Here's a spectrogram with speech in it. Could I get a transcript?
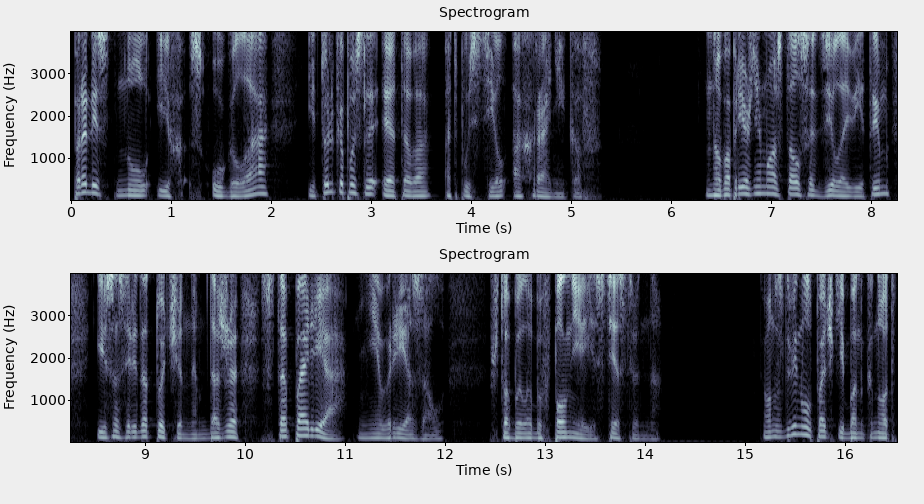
пролистнул их с угла и только после этого отпустил охранников. Но по-прежнему остался деловитым и сосредоточенным, даже стопоря не врезал, что было бы вполне естественно. Он сдвинул пачки банкнот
